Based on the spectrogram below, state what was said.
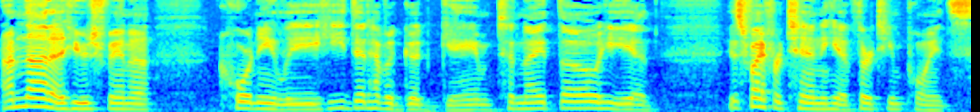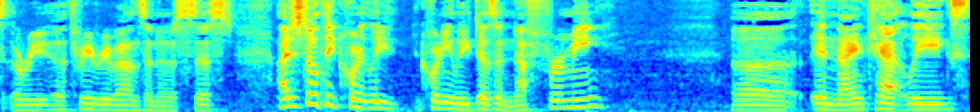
I'm not a huge fan of Courtney Lee. He did have a good game tonight, though. He had he's five for ten. He had 13 points, re, uh, three rebounds, and an assist. I just don't think Courtney Courtney Lee does enough for me uh, in nine cat leagues.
